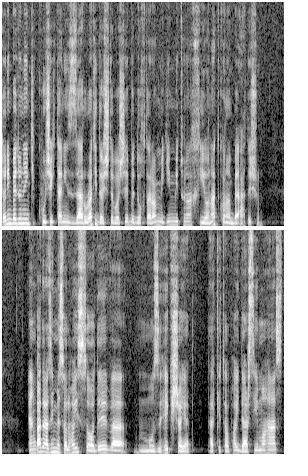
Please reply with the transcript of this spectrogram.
داریم بدون اینکه کوچکترین ضرورتی داشته باشه به دختران میگیم می‌تونن خیانت کنن به عهدشون. انقدر از این مثال های ساده و مزهک شاید در کتاب های درسی ما هست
